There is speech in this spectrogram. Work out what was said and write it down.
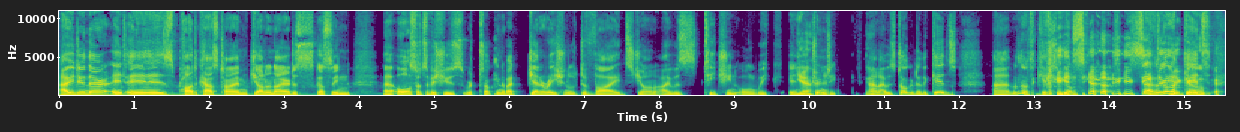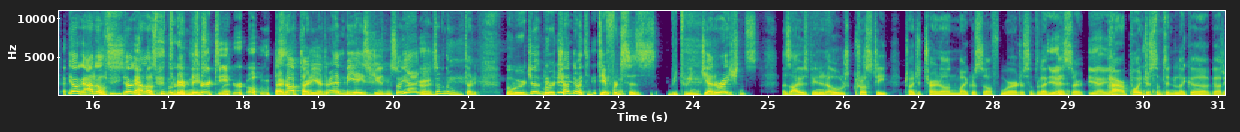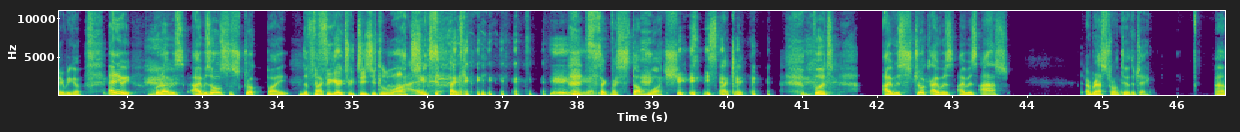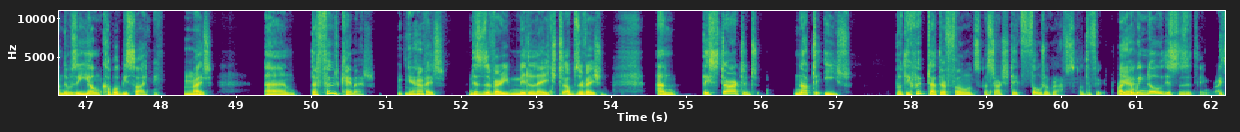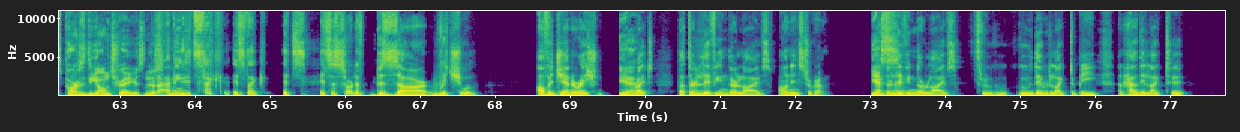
How you doing there? It is podcast time. John and I are discussing uh, all sorts of issues. We're talking about generational divides, John. I was teaching all week in Yeah. Trinity, and I was talking to the kids. Uh, well, not the kids, the young, you see, Yeah, there they're not you go. kids, young adults, young adults, people in their mid 30 year olds. They're not thirty years; they're MBA students. So yeah, Right. some of them are thirty. But we were just we were chatting about the differences between generations. As I was being an old crusty trying to turn on Microsoft Word or something like Yeah, this, or yeah, yeah. PowerPoint or something like. Oh God, here we go. Anyway, but I was I was also struck by the To fact figure out your digital watch. exactly. it's like my stopwatch. exactly. But I was struck. I was I was at a restaurant the other day, and there was a young couple beside me, Mm. right? And their food came out, yeah. right? This is a very middle-aged observation, and they started not to eat, but they whipped out their phones and started to take photographs of the food, right? Yeah. And we know this is a thing, right? It's part of the entree, isn't it? But I mean, it's like it's like it's it's a sort of bizarre ritual of a generation, yeah. right? That they're living their lives on Instagram. Yes. They're living their lives through who, who they would like to be and how they like to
